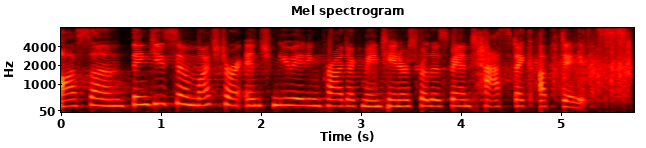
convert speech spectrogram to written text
Awesome. Thank you so much to our incubating project maintainers for those fantastic updates.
